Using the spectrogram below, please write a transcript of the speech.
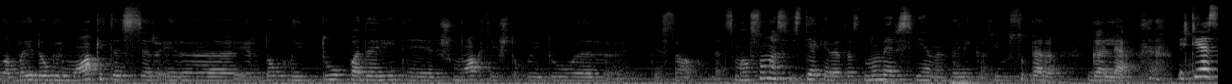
labai daug ir mokytis ir, ir, ir daug klaidų padaryti ir išmokti iš tų klaidų ir tiesiog. Bet smalsumas vis tiek yra tas numeris vienas dalykas, jų super gale. Iš ties,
